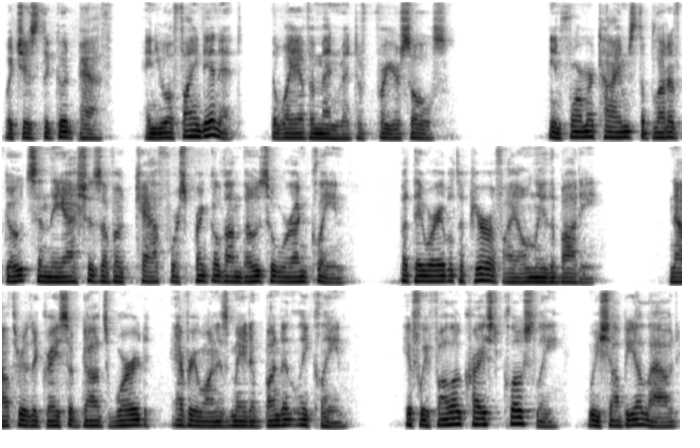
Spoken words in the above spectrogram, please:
which is the good path, and you will find in it the way of amendment for your souls. In former times, the blood of goats and the ashes of a calf were sprinkled on those who were unclean, but they were able to purify only the body. Now, through the grace of God's word, everyone is made abundantly clean. If we follow Christ closely, we shall be allowed,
